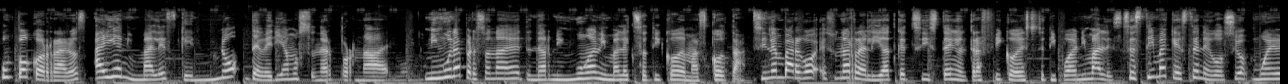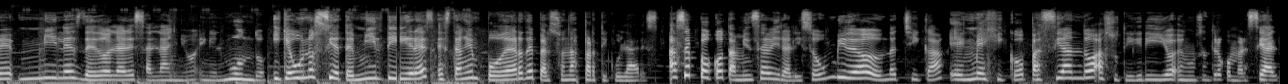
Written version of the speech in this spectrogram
un poco raros, hay animales que no deberíamos tener por nada del mundo. Ninguna persona debe tener ningún animal exótico de mascota. Sin embargo, es una realidad que existe en el tráfico de este tipo de animales. Se estima que este negocio mueve miles de dólares al año en el mundo y que unos 7000 tigres están en poder de personas particulares. Hace poco también se viralizó un video de una chica en México paseando a su tigrillo en un centro comercial.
